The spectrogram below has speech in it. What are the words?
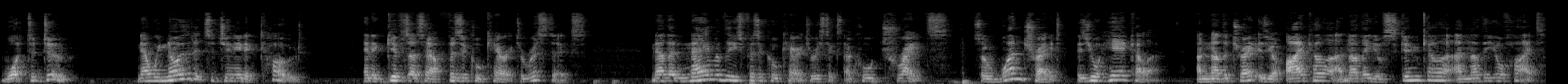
what to do. Now, we know that it's a genetic code and it gives us our physical characteristics. Now, the name of these physical characteristics are called traits. So, one trait is your hair color, another trait is your eye color, another your skin color, another your height.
